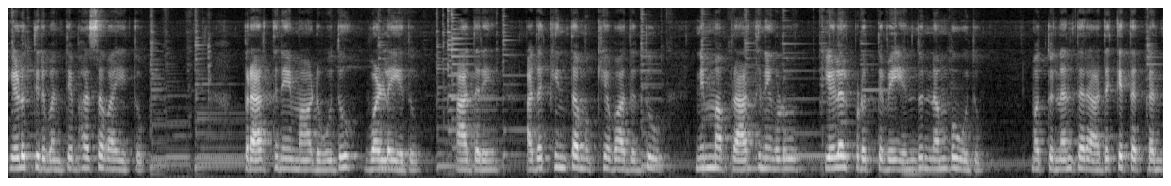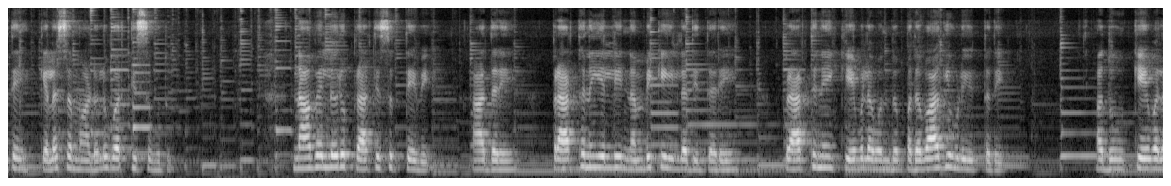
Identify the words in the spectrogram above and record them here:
ಹೇಳುತ್ತಿರುವಂತೆ ಭಾಸವಾಯಿತು. ಪ್ರಾರ್ಥನೆ ಮಾಡುವುದು ಒಳ್ಳೆಯದು, ಆದರೆ ಅದಕ್ಕಿಂತ ಮುಖ್ಯವಾದದ್ದು ನಿಮ್ಮ ಪ್ರಾರ್ಥನೆಗಳು ಕೇಳಲ್ಪಡುತ್ತವೆ ಎಂದು ನಂಬುವುದು ಮತ್ತು ನಂತರ ಅದಕ್ಕೆ ತಕ್ಕಂತೆ ಕೆಲಸ ಮಾಡಲು ವರ್ತಿಸುವುದು. ನಾವೆಲ್ಲರೂ ಪ್ರಾರ್ಥಿಸುತ್ತೇವೆ. ಆದರೆ ಪ್ರಾರ್ಥನೆಯಲ್ಲಿ ನಂಬಿಕೆ ಇಲ್ಲದಿದ್ದರೆ ಪ್ರಾರ್ಥನೆ ಕೇವಲ ಒಂದು ಪದವಾಗಿ ಉಳಿಯುತ್ತದೆ. ಅದು ಕೇವಲ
